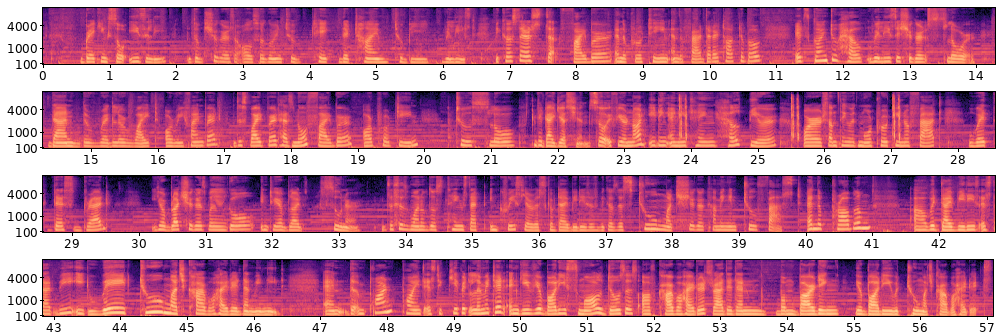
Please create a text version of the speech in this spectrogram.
breaking so easily, the sugars are also going to take their time to be released. Because there's that fiber and the protein and the fat that I talked about it's going to help release the sugar slower than the regular white or refined bread. This white bread has no fiber or protein to slow the digestion. So if you're not eating anything healthier or something with more protein or fat with this bread your blood sugars will go into your blood sooner. This is one of those things that increase your risk of diabetes is because there's too much sugar coming in too fast. And the problem uh, with diabetes is that we eat way too much carbohydrate than we need. And the important point is to keep it limited and give your body small doses of carbohydrates rather than bombarding your body with too much carbohydrates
